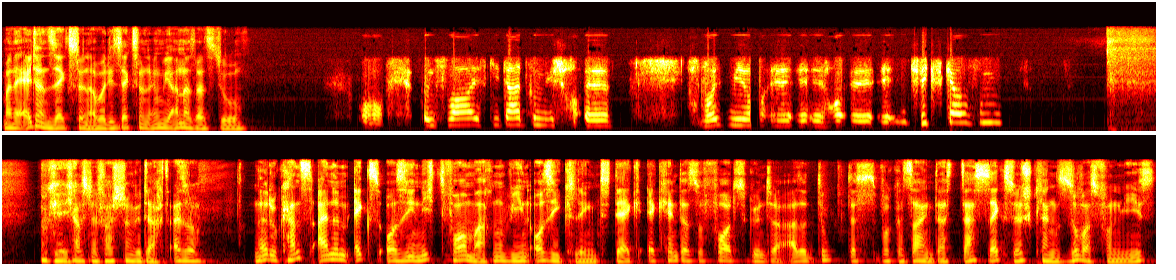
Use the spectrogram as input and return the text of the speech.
meine Eltern sechseln, aber die sechseln irgendwie anders als du. Oh. Und zwar, es geht darum, ich äh, wollte mir äh, äh, äh, äh, einen Twix kaufen. Okay, ich habe es mir fast schon gedacht. Also, ne, du kannst einem Ex-Ossi nicht vormachen, wie ein Ossi klingt. Der er- erkennt das sofort, Günther. Also du, das wollte gerade sagen, das, das Sächsisch klang sowas von mies.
